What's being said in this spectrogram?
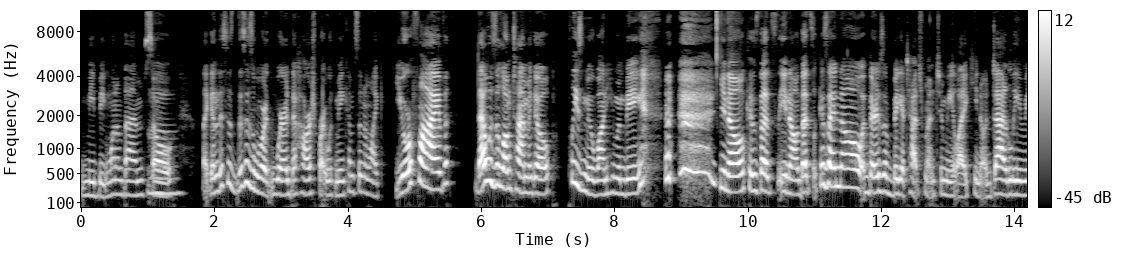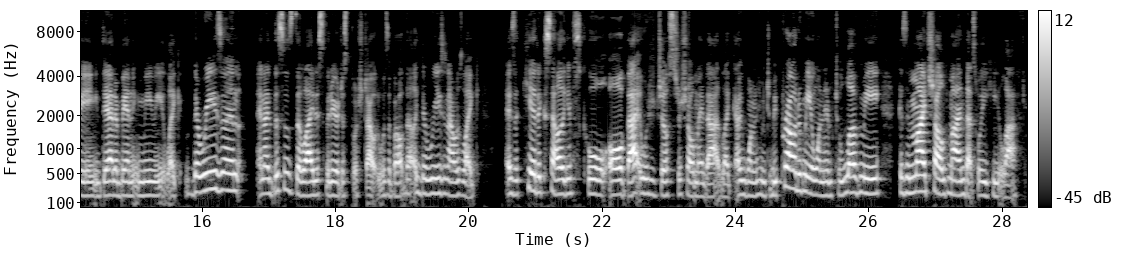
me being one of them. So, mm. like, and this is this is where where the harsh part with me comes in. I'm like, you're five. That was a long time ago. Please move on, human being. you know, because that's, you know, that's because I know there's a big attachment to me, like, you know, dad leaving, dad abandoning me. Like, the reason, and I, this is the lightest video I just pushed out, it was about that. Like, the reason I was like, as a kid, excelling in school, all that, it was just to show my dad, like, I wanted him to be proud of me, I wanted him to love me, because in my child mind, that's why he left.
